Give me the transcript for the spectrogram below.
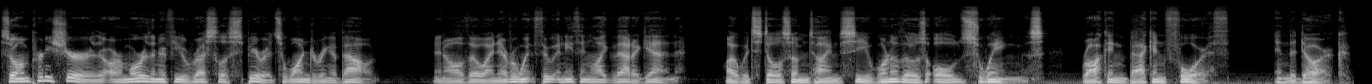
so I'm pretty sure there are more than a few restless spirits wandering about. And although I never went through anything like that again, I would still sometimes see one of those old swings rocking back and forth in the dark.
